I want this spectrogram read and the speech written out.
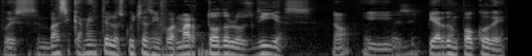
pues básicamente lo escuchas informar todos los días, ¿no? Y Pues sí. pierde un poco de,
